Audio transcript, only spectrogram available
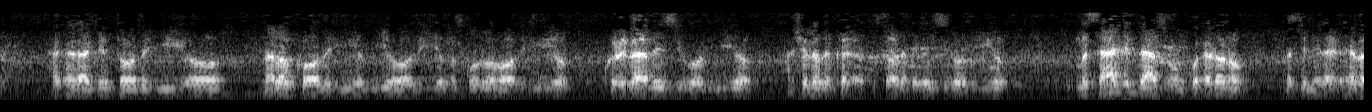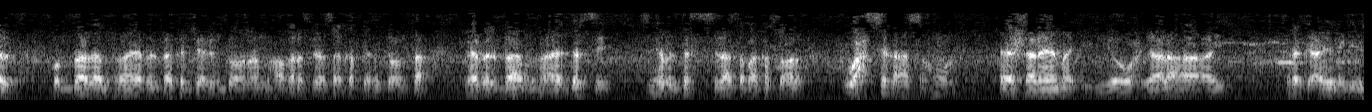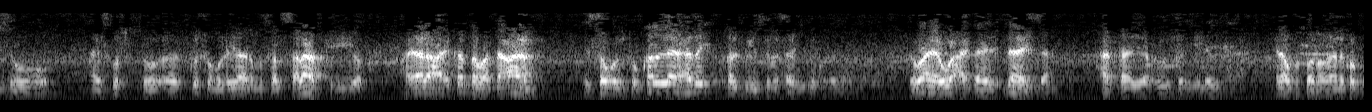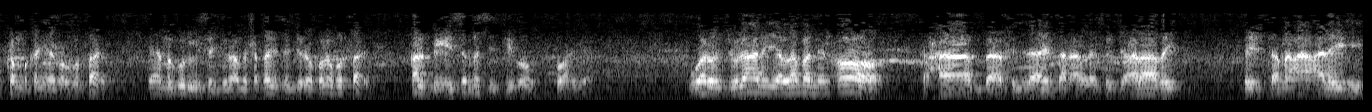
hagaajintooda iyo nalalkooda iyo biyahooda iyo masquulahooda iyo ku cibaadaysigooda iyo cashirada ka socda dhegaysigooda iyo masaajidaas uun ku xidhanoo masjid hebel khudbada muxuu aha hebel baa ka jeedin doona muxaadara sidaasaa ka bixi doonta hebel baa muxuu aha dersi hebel dersi sidaasa baa ka socda wax sidaasa hun ee shaneemo iyo waxyaalaha ay ragga aynigiisu ay isku shuqliyaan musalsalaadka iyo waxyaalaha ay ka daba dhacaan isagu intuu ka leexday qalbigiisa masaajidda ku riwaaya waxay dhahaysaa xataa yacuuda ilayha. Inaa ku soo noqda kolku ka maqan yahay kolku tahay. Ee ama gurigiisa jiro ama shaqadiisa jiro kolay ku tahay. Qalbigiisa masjidkiiba ku hayaa. Warajulaani iyo laba nin oo taxaabaa fi llaahi dar an laysu jeclaaday ijtamacaa calayhi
